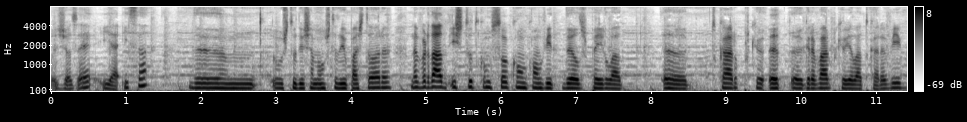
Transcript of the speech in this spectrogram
José e a Issa. De, hum, o estúdio chama um Estúdio Pastora. Na verdade, isto tudo começou com um convite deles para ir lá uh, tocar, porque, uh, uh, gravar, porque eu ia lá tocar a Vigo.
